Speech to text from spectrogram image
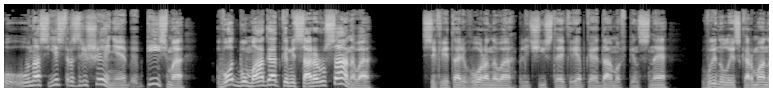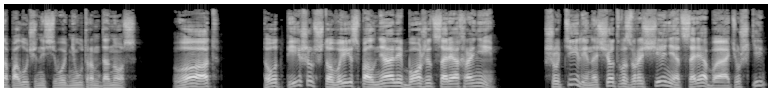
«У, «У нас есть разрешение, письма. Вот бумага от комиссара Русанова». Секретарь Воронова, плечистая крепкая дама в пенсне, вынула из кармана полученный сегодня утром донос. «Вот, тут пишут, что вы исполняли «Боже, царя храни». Шутили насчет возвращения царя-батюшки,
